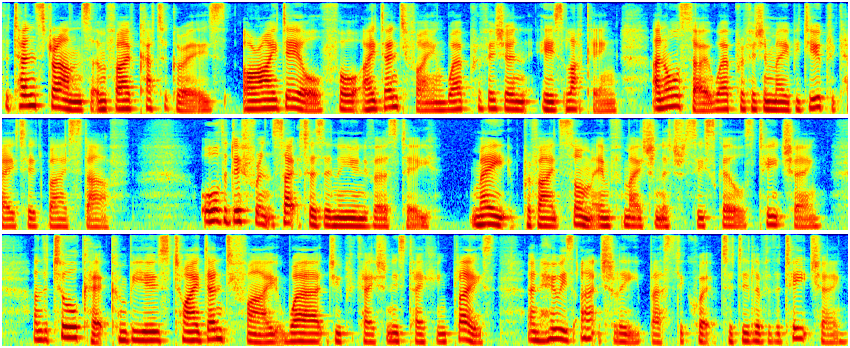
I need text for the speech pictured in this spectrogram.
The 10 strands and 5 categories are ideal for identifying where provision is lacking and also where provision may be duplicated by staff. All the different sectors in the university may provide some information literacy skills teaching, and the toolkit can be used to identify where duplication is taking place and who is actually best equipped to deliver the teaching.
